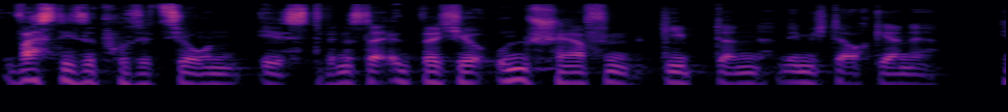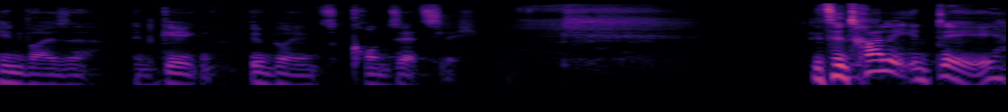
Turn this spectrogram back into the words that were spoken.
was diese Position ist. Wenn es da irgendwelche Unschärfen gibt, dann nehme ich da auch gerne Hinweise entgegen. Übrigens grundsätzlich. Die zentrale Idee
